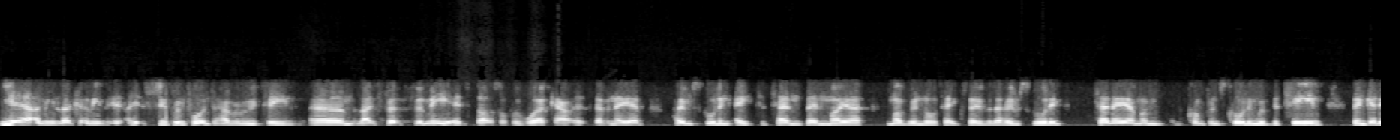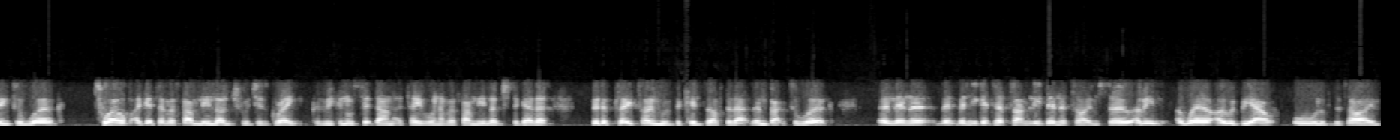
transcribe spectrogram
Yeah, I mean, like, I mean, it, it's super important to have a routine. Um, like for for me, it starts off with workout at seven a.m. Homeschooling eight to ten. Then my uh, mother-in-law takes over the homeschooling. 10 a.m. I'm conference calling with the team. Then getting to work. 12, I get to have a family lunch, which is great because we can all sit down at a table and have a family lunch together. Bit of playtime with the kids after that. Then back to work and then, uh, then then you get to have family dinner time. So I mean, where I would be out all of the time,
